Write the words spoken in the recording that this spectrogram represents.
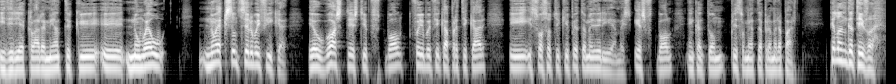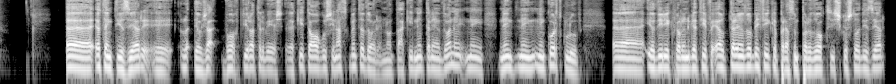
e diria claramente que eh, não, é o, não é questão de ser o Benfica, eu gosto deste tipo de futebol que foi o Benfica a praticar e, e se fosse outra equipa eu também diria, mas este futebol encantou-me, principalmente na primeira parte. Pela negativa? Uh, eu tenho que dizer, uh, eu já vou repetir outra vez, aqui está o Augusto Inácio comentador, não está aqui nem treinador nem, nem, nem, nem, nem cor de clube. Uh, eu diria que pela negativa é o treinador do Benfica, parece um paradoxo isto que eu estou a dizer.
